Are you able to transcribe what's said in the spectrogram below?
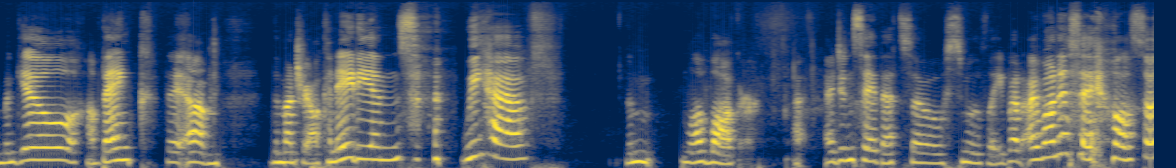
McGill, a bank, the um, the Montreal Canadiens. we have the lager. I, I didn't say that so smoothly, but I want to say also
